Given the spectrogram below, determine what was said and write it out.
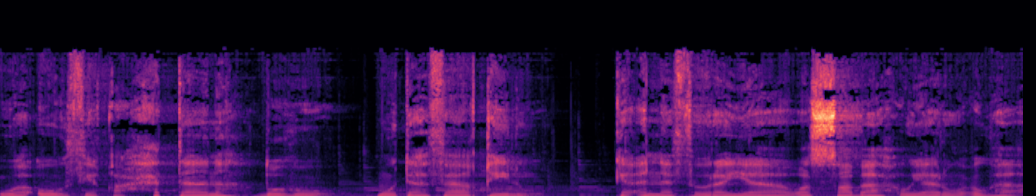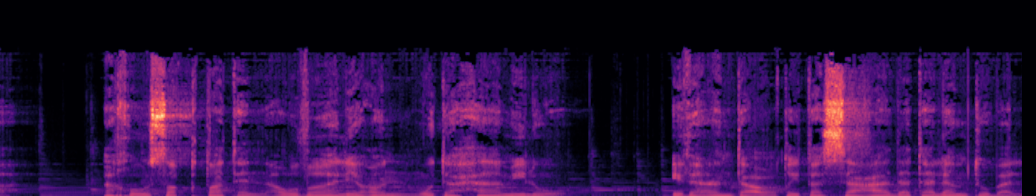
وأوثق حتى نهضه متثاقل كأن الثريا والصباح يروعها أخو سقطة أو ضالع متحامل إذا أنت أعطيت السعادة لم تبل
